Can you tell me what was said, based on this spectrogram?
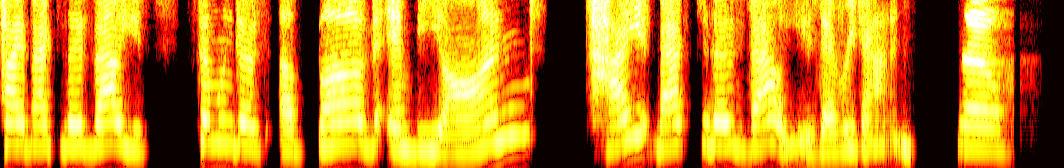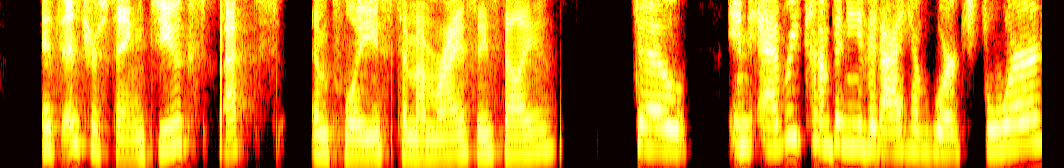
tie it back to those values. Someone goes above and beyond, tie it back to those values every time. So it's interesting. Do you expect employees to memorize these values? So in every company that I have worked for,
